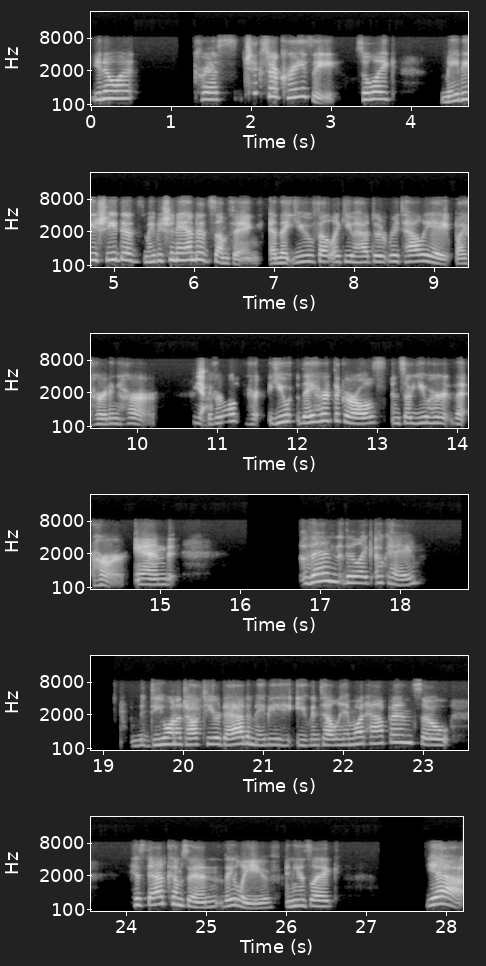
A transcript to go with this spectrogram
You know what, Chris, chicks are crazy. So, like, maybe she did, maybe Shanann did something and that you felt like you had to retaliate by hurting her Yeah. the girls hurt you they hurt the girls and so you hurt the, her and then they're like okay do you want to talk to your dad and maybe you can tell him what happened so his dad comes in they leave and he's like yeah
